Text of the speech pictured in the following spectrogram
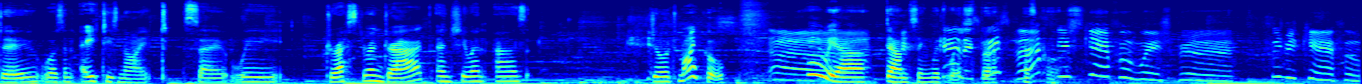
do was an 80s night, so we dressed her in drag and she went as George Michael. Uh, Here we are, dancing with Whisper, Whisper. of course. Be careful, Whisper. Please be careful.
